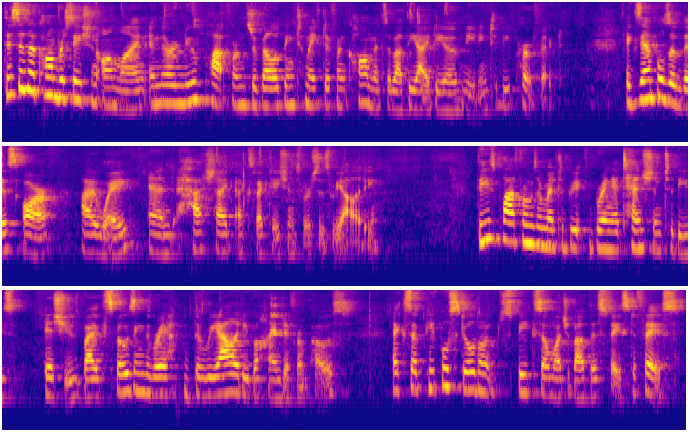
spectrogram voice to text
This is a conversation online, and there are new platforms developing to make different comments about the idea of needing to be perfect. Examples of this are I Weigh and hashtag expectations versus reality. These platforms are meant to be, bring attention to these issues by exposing the, the reality behind different posts, except people still don't speak so much about this face to face.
